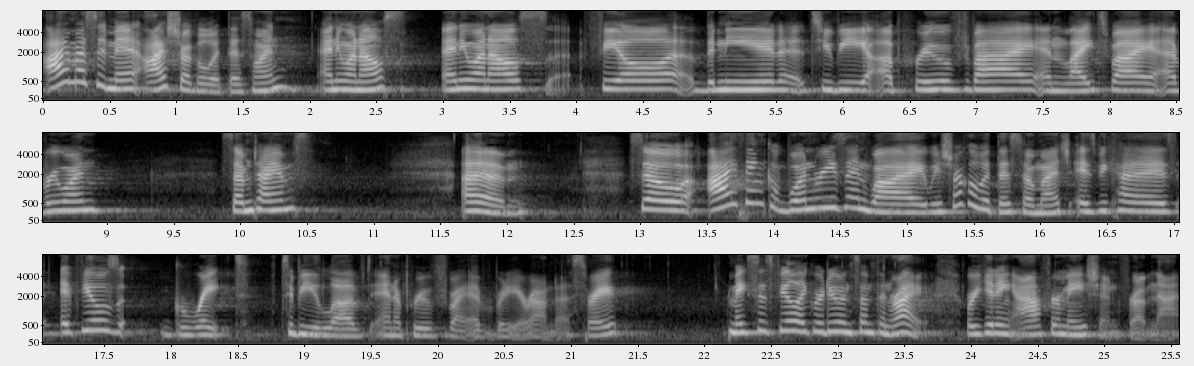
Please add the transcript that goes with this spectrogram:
I must admit, I struggle with this one. Anyone else? Anyone else feel the need to be approved by and liked by everyone? Sometimes? Um, so I think one reason why we struggle with this so much is because it feels great to be loved and approved by everybody around us, right? Makes us feel like we're doing something right. We're getting affirmation from that.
